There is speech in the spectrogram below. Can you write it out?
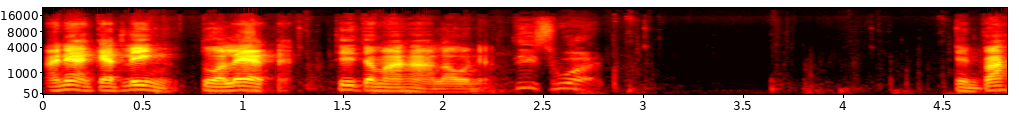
อันเนี้ยแกตลิงตัวแรกเนี่ยที่จะมาหาเราเนี่ย This way. เห็นปะ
